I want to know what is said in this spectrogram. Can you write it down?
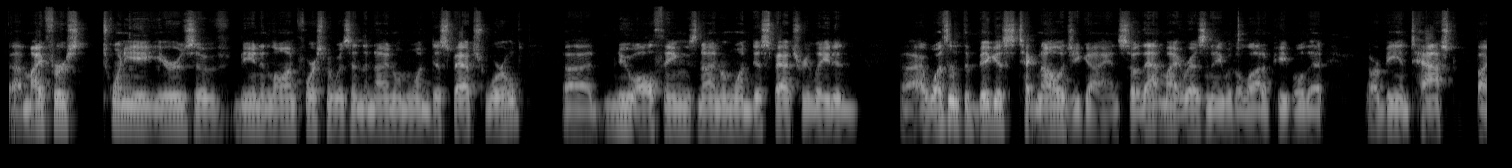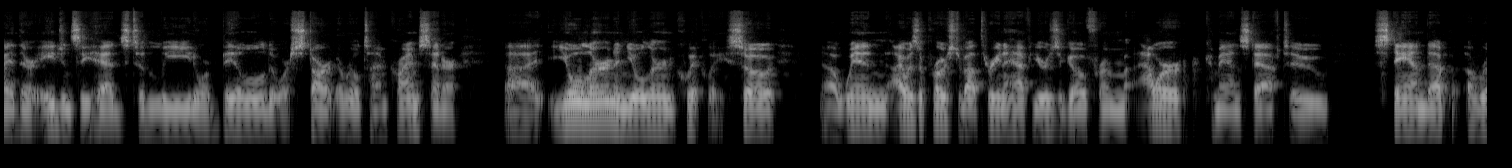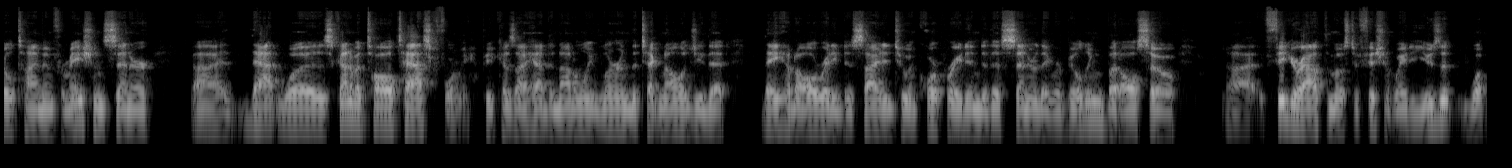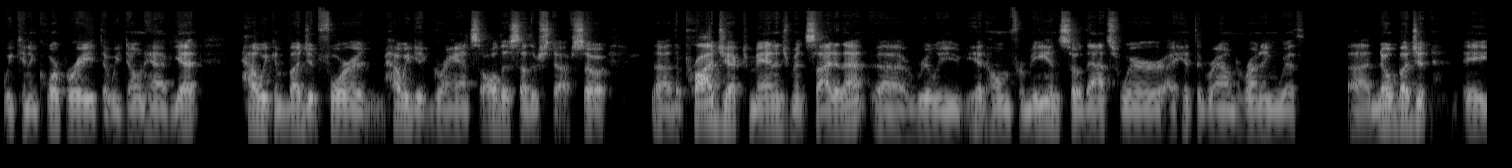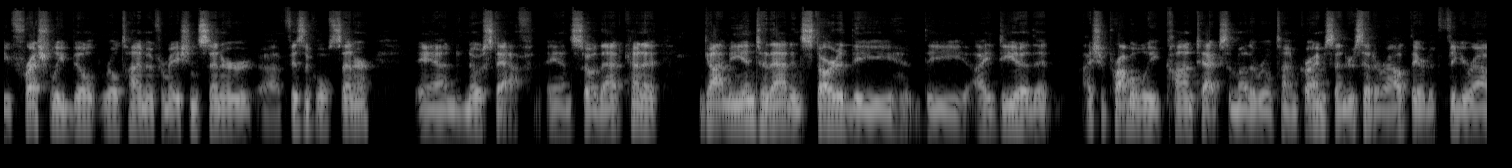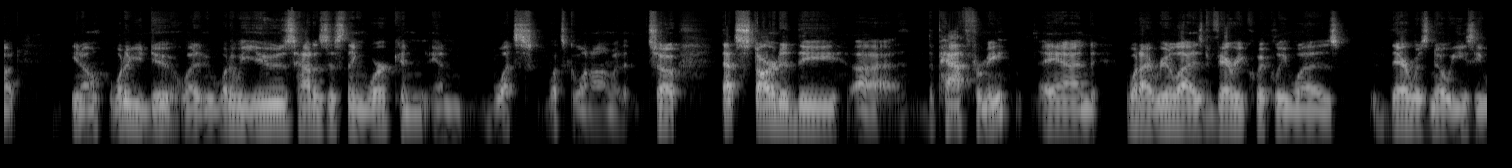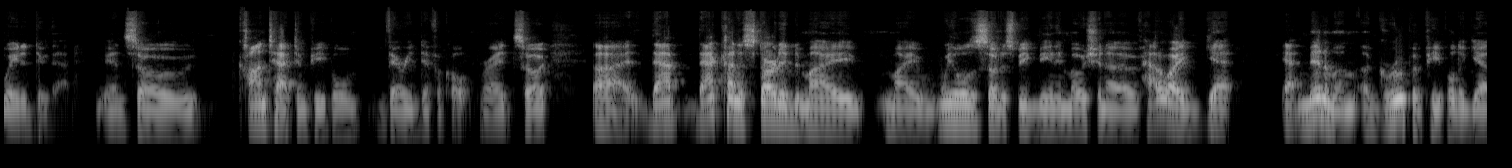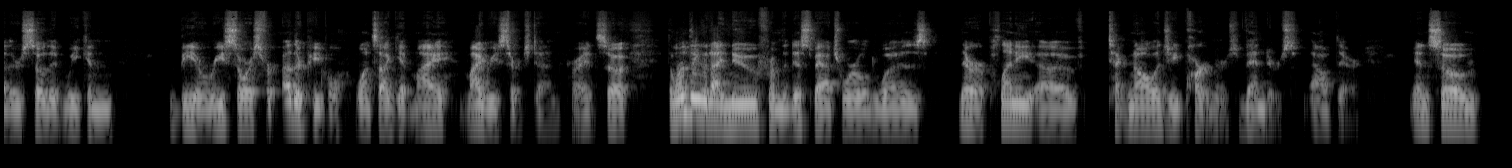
uh, my first 28 years of being in law enforcement was in the 911 dispatch world. Uh, knew all things 911 dispatch related. Uh, I wasn't the biggest technology guy, and so that might resonate with a lot of people that are being tasked by their agency heads to lead or build or start a real time crime center uh, you'll learn and you'll learn quickly. So, uh, when I was approached about three and a half years ago from our command staff to stand up a real time information center, uh, that was kind of a tall task for me because I had to not only learn the technology that they had already decided to incorporate into this center they were building, but also uh, figure out the most efficient way to use it, what we can incorporate that we don't have yet, how we can budget for it, how we get grants, all this other stuff. So uh, the project management side of that uh, really hit home for me, and so that's where I hit the ground running with uh, no budget, a freshly built real-time information center, uh, physical center, and no staff. And so that kind of got me into that and started the the idea that I should probably contact some other real time crime centers that are out there to figure out, you know, what do you do? What what do we use? How does this thing work? And and what's what's going on with it? So that started the uh, the path for me. And what I realized very quickly was there was no easy way to do that. And so contacting people very difficult, right? So uh, that that kind of started my my wheels, so to speak, being in motion of how do I get at minimum a group of people together so that we can be a resource for other people once I get my my research done, right? So the one thing that I knew from the dispatch world was there are plenty of technology partners, vendors out there. And so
